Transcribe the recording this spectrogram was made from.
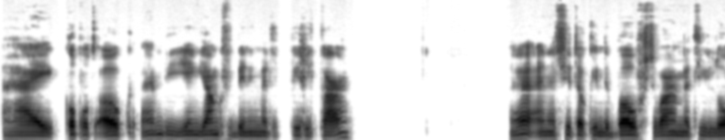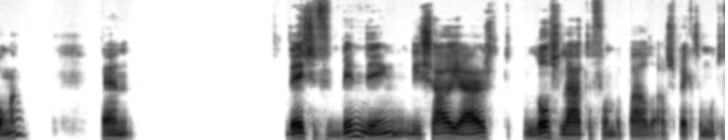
hij koppelt ook he, die yin-yang verbinding met het pericar. en het zit ook in de bovenste warm met die longen. En deze verbinding, die zou juist loslaten van bepaalde aspecten moeten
